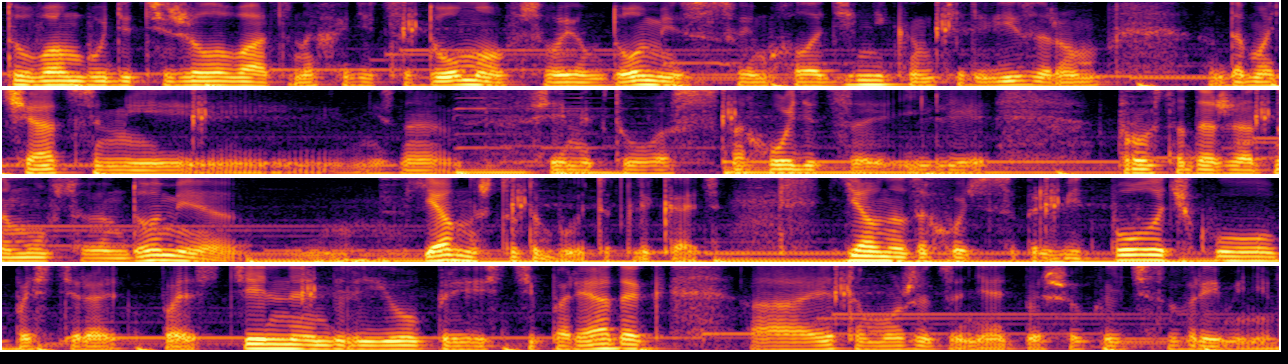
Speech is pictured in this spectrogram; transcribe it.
то вам будет тяжеловато находиться дома, в своем доме, со своим холодильником, телевизором, домочадцами, не знаю, всеми, кто у вас находится, или просто даже одному в своем доме, явно что-то будет отвлекать. Явно захочется прибить полочку, постирать постельное белье, привести порядок, а это может занять большое количество времени.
